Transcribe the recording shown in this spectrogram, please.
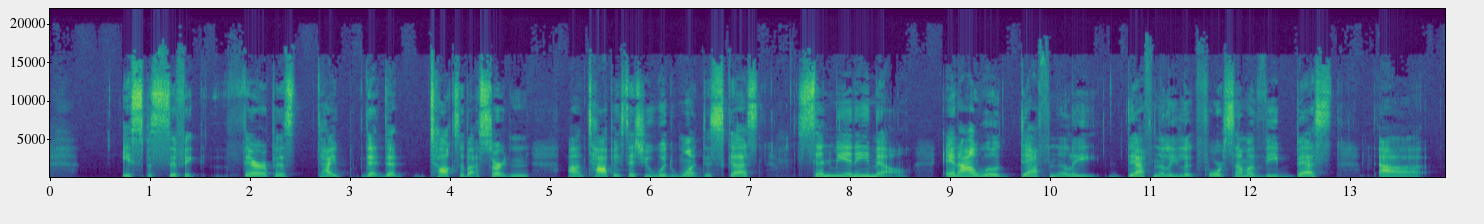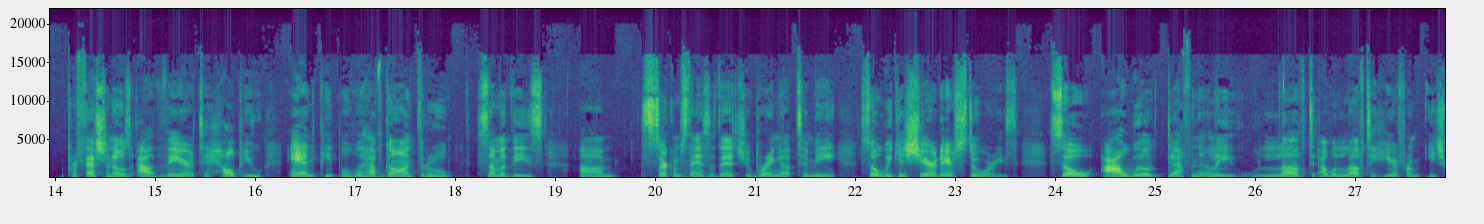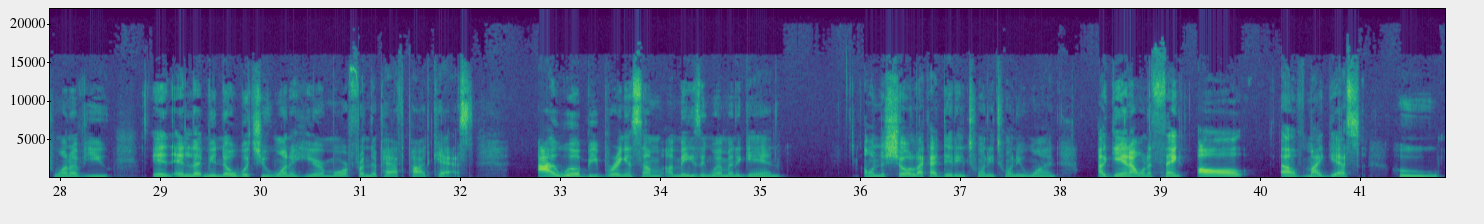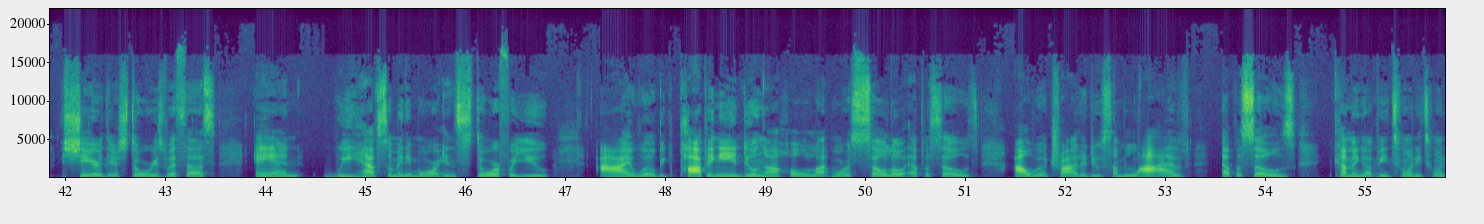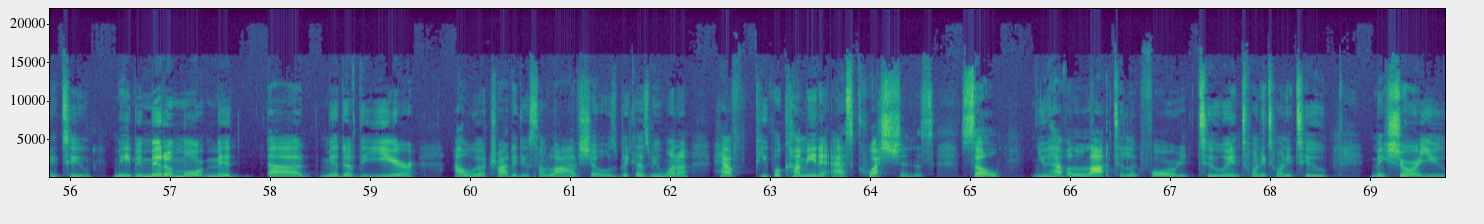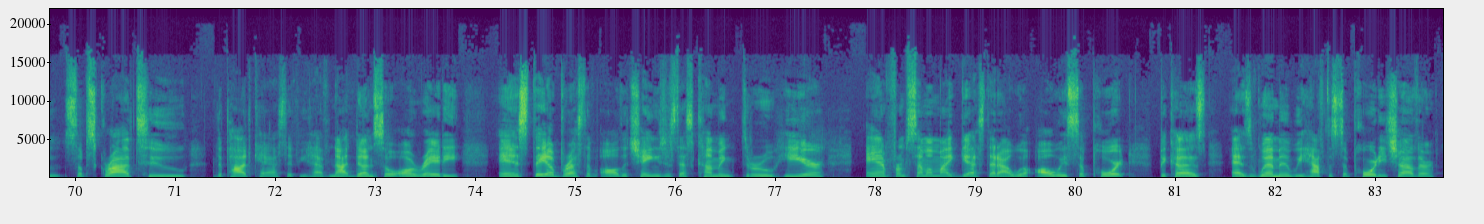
a specific therapist type that that talks about certain uh, topics that you would want discussed send me an email and i will definitely definitely look for some of the best uh, professionals out there to help you and people who have gone through some of these um, circumstances that you bring up to me so we can share their stories. So I will definitely love to I would love to hear from each one of you and and let me know what you want to hear more from the Path podcast. I will be bringing some amazing women again on the show like I did in 2021. Again, I want to thank all of my guests who share their stories with us and we have so many more in store for you. I will be popping in doing a whole lot more solo episodes. I will try to do some live episodes coming up in 2022, maybe mid or more mid uh mid of the year. I will try to do some live shows because we want to have people come in and ask questions. So, you have a lot to look forward to in 2022. Make sure you subscribe to the podcast if you have not done so already and stay abreast of all the changes that's coming through here and from some of my guests that I will always support because as women, we have to support each other.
